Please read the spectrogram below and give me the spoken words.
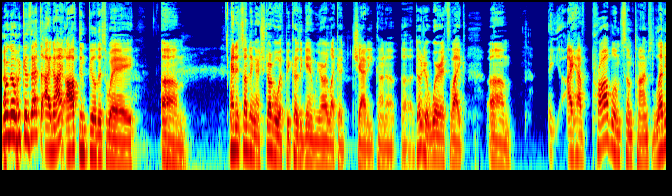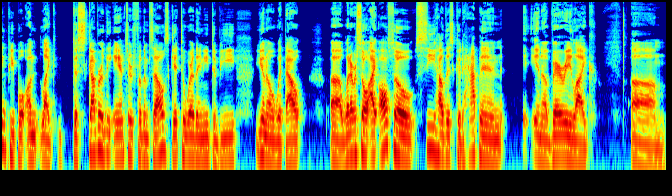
well, no, because that's and I often feel this way, um, and it's something I struggle with because again, we are like a chatty kind of uh, dojo where it's like, um, I have problems sometimes letting people like discover the answers for themselves, get to where they need to be, you know, without uh whatever. So I also see how this could happen in a very like um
